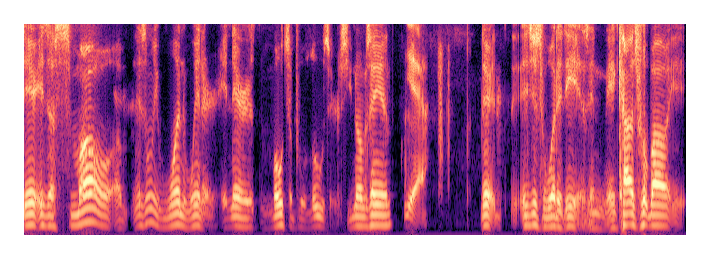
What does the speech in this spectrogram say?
there is a small um, there's only one winner and there's multiple losers. You know what i'm saying? Yeah. there it's just what it is. And in college football it,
